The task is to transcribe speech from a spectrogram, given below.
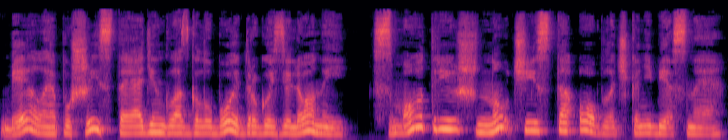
Белая, пушистая, один глаз голубой, другой зеленый. Смотришь, ну, чисто облачко небесное.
